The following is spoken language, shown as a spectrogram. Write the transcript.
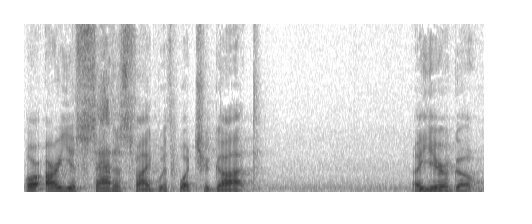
Or are you satisfied with what you got a year ago?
